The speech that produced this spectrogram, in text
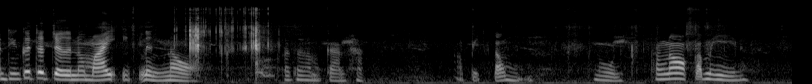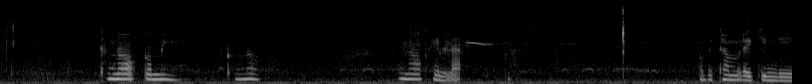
อันนี้ก็จะเจอหน่อไม้อีกหนึ่งหน่อ ก็จะทำการหัก เอาไปต้มนูนข้างนอกก็มีนะ ข้างนอกก็มี ข้างนอก ข้างนอกเห็นล้วเอาไปทำอะไรกินดี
